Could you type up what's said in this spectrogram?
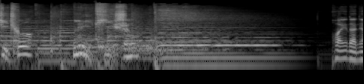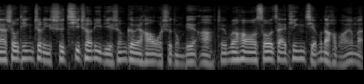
汽车立体声，欢迎大家收听，这里是汽车立体声。各位好，我是董斌啊。这问候所有在听节目的好朋友们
